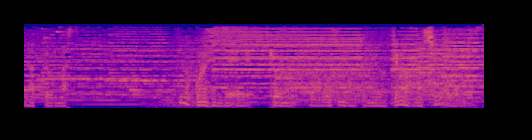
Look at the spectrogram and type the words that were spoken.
なっております。では、この辺で、え今日の大隅半島の夜明けの話は終わりです。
